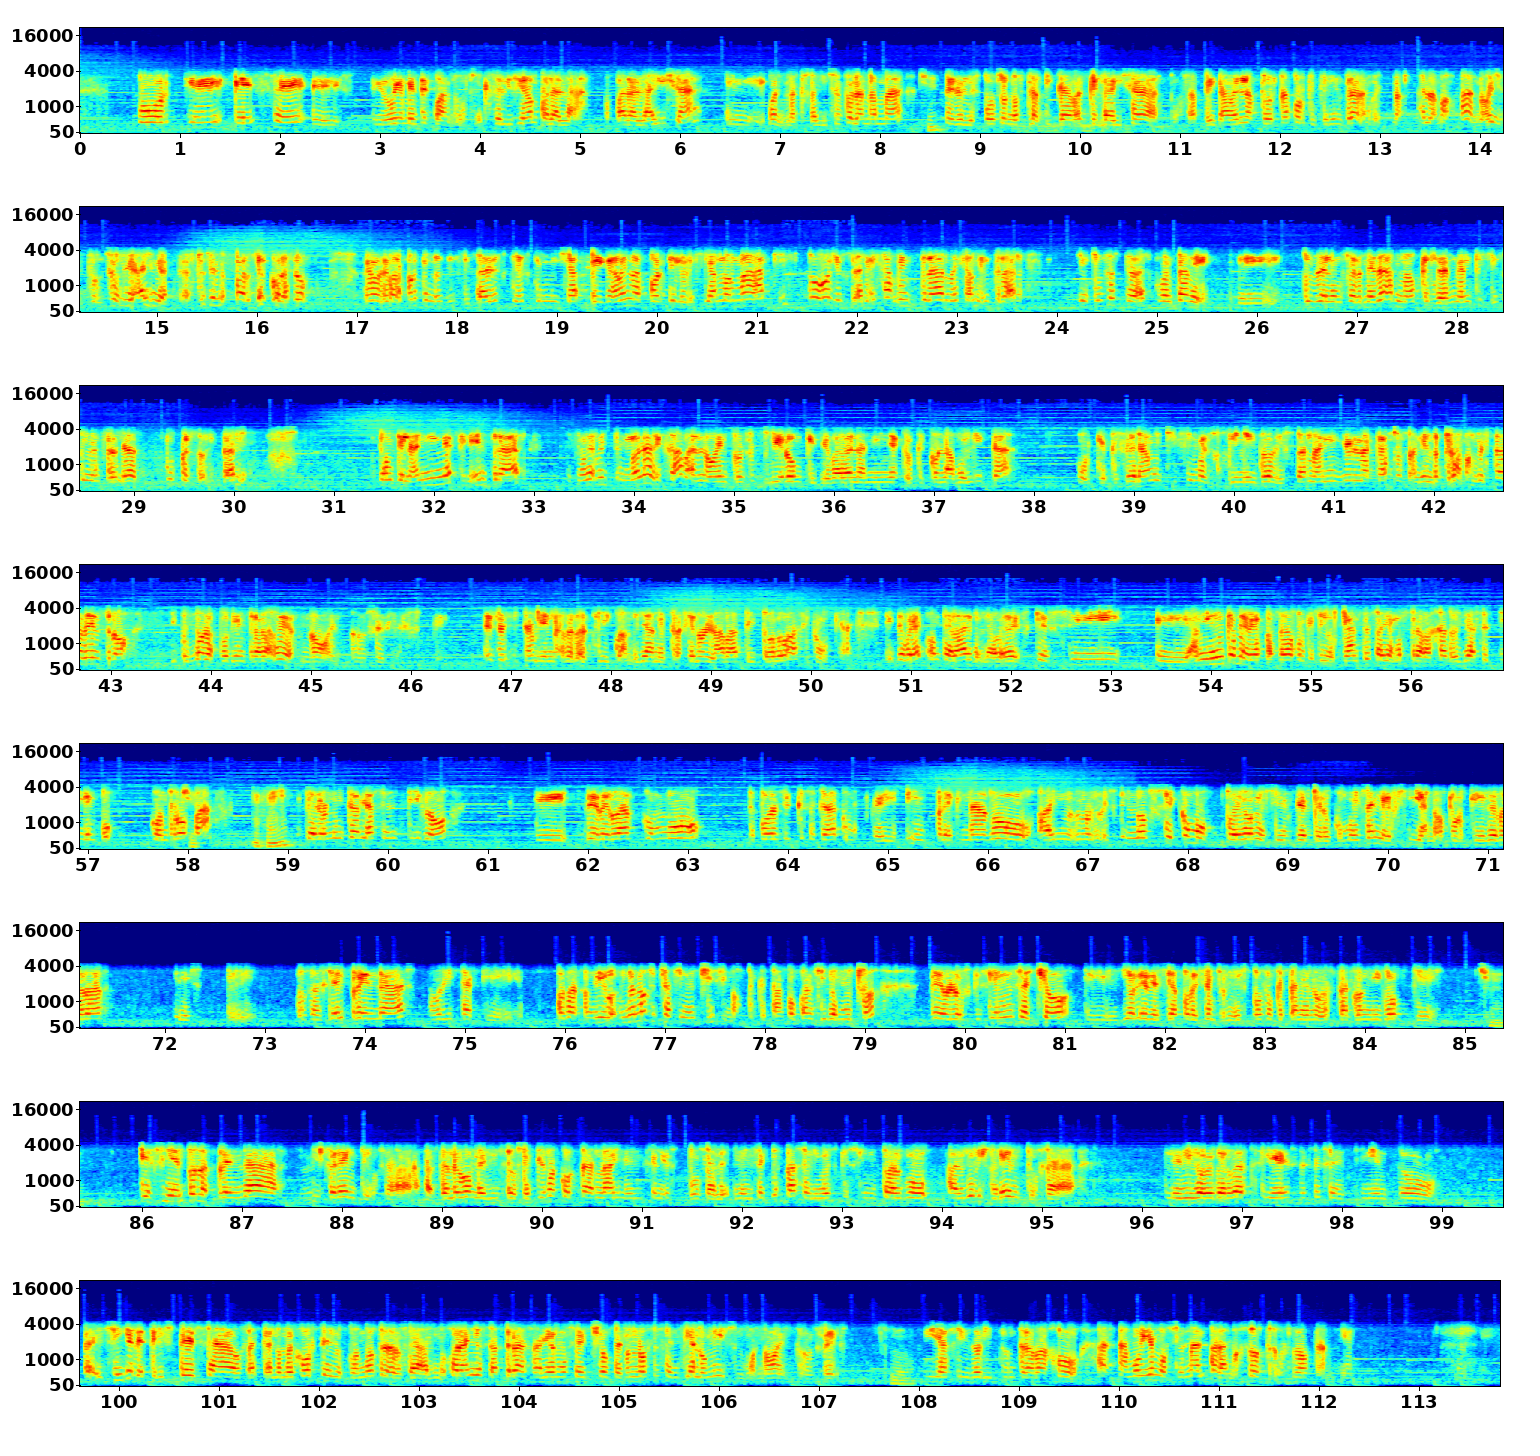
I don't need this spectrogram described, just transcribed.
porque ese, este, obviamente cuando se, lo hicieron para la, para la hija, eh, bueno, la que falleció fue la mamá, pero el esposo nos platicaba que la hija o sea, pegaba en la puerta porque quería entrar a, la mamá, ¿no? Y entonces, ay, me, hasta se me parte el corazón. Pero de verdad porque nos dice, ¿sabes qué? Es que mi hija pegaba en la puerta y le decía, mamá, aquí estoy, o sea, déjame entrar, déjame entrar. Y entonces te das cuenta de, de, pues de la enfermedad, ¿no? Que realmente sí es una enfermedad súper solitaria. Aunque la niña quería entrar, pues obviamente no la dejaban, ¿no? Entonces tuvieron que llevar a la niña, creo que con la abuelita, porque pues era muchísimo el sufrimiento de estar la niña en la casa sabiendo que la mamá está dentro y pues no la podía entrar a ver, ¿no? Entonces, este, eso sí también, la verdad, sí, cuando ya me trajeron la bata y todo, así como que... Y te voy a contar algo, la verdad es que sí eh, a mí nunca me había pasado porque digo que antes habíamos trabajado ya hace tiempo con ropa, pero nunca había sentido eh, de verdad cómo te puedo decir que se queda como que impregnado, ay, no, sé cómo puedo decirte, pero como esa energía, ¿no? Porque de verdad, este, o sea, si hay prendas ahorita que, o sea, digo, no hemos hecho así muchísimos, porque tampoco han sido muchos, pero los que sí hemos hecho, eh, yo le decía, por ejemplo, a mi esposo que también lo está conmigo, que, que siento la prenda diferente, o sea, hasta luego me dice, o sea, empiezo a cortarla y me dice mi esposa, me dice, ¿qué pasa? Le digo, es que siento algo, algo diferente, o sea, le digo, de verdad, si es ese sentimiento, sigue de tristeza, o sea, que a lo mejor te digo, con otra, o sea, a lo mejor años atrás habíamos hecho, pero no se sentía lo mismo, ¿no? Entonces, y ha sido ahorita un trabajo hasta muy emocional para nosotros, ¿no? También.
